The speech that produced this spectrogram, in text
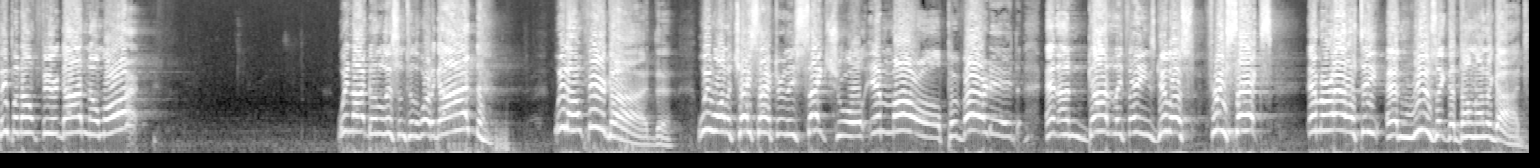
People don't fear God no more. We're not going to listen to the Word of God. We don't fear God. We want to chase after these sexual, immoral, perverted, and ungodly things. Give us free sex, immorality, and music that don't honor God.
